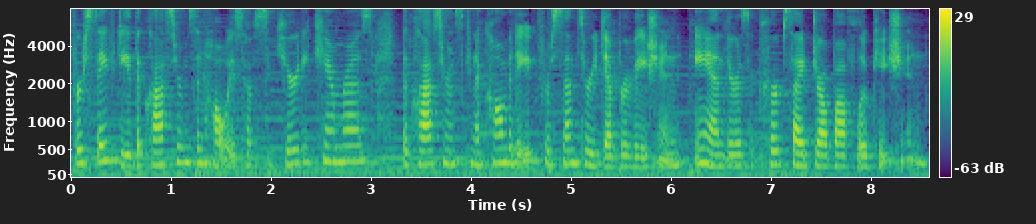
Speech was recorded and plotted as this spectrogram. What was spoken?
For safety, the classrooms and hallways have security cameras, the classrooms can accommodate for sensory deprivation, and there is a curbside drop off location.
